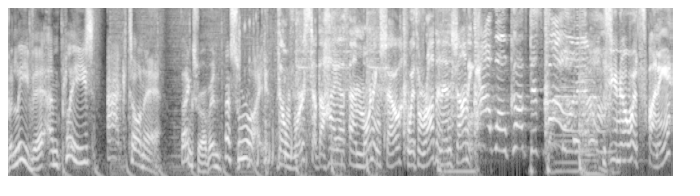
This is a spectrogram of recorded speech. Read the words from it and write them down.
believe it and please act on it. Thanks, Robin. That's all right. The worst of the Hi FM morning show with Robin and Johnny. I woke up this morning. Do you know what's funny?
